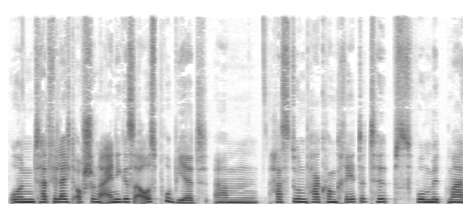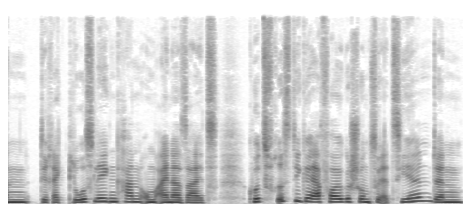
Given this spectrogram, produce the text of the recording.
und hat vielleicht auch schon einiges ausprobiert. Ähm, hast du ein paar konkrete Tipps, womit man direkt loslegen kann, um einerseits kurzfristige Erfolge schon zu erzielen? Denn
